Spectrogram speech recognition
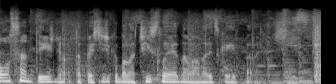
8 týždňov tá pesnička bola číslo 1 v americkej hitparáde.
